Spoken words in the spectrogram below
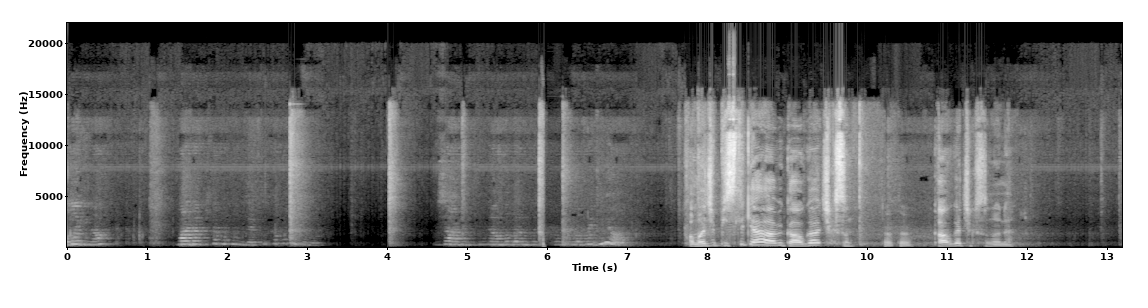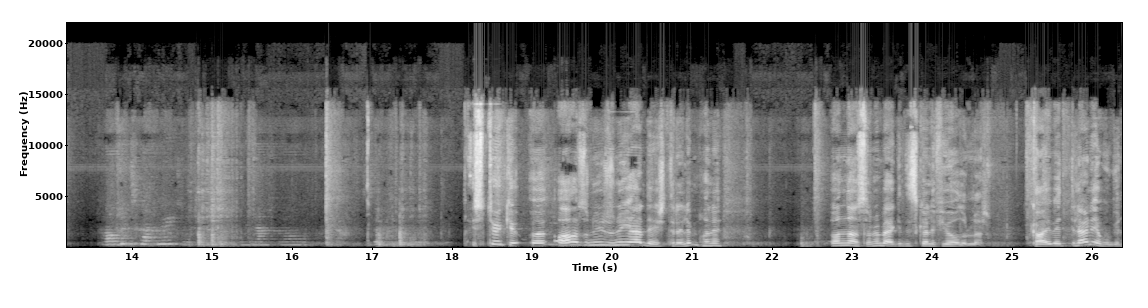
O da günah. Madem kitap okumayacaksın, kapat o zaman. Dışarıdaki lambaların da laf ediyor. Amacı pislik ya abi kavga çıksın. Tabii tabii. Kavga çıksın hani. Kavga çıkartmaya çalışıyor. İstiyor ki e, ağzını yüzünü yer değiştirelim. Hani ondan sonra belki diskalifiye olurlar. Kaybettiler ya bugün.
